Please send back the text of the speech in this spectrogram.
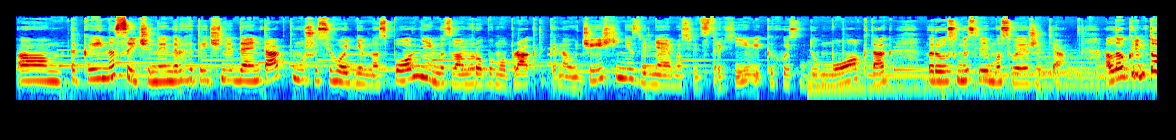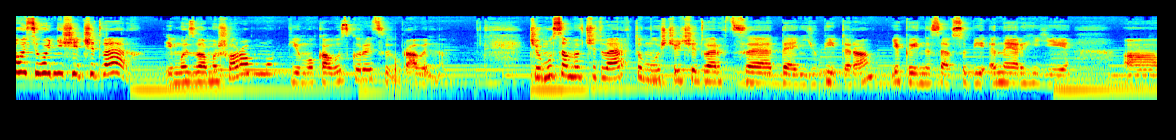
ем, такий насичений енергетичний день, так тому що сьогодні в нас повня, і ми з вами робимо практики на очищенні, звільняємось від страхів, якихось думок, так переосмислюємо своє життя. Але окрім того, сьогодні ще четверг, і ми з вами що робимо? П'ємо каву з корицею, правильно. Чому саме в четверг? Тому що четверг це день Юпітера, який несе в собі енергії а,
